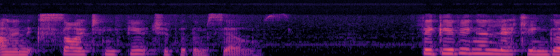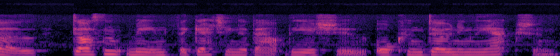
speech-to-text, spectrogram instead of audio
and an exciting future for themselves. Forgiving and letting go doesn't mean forgetting about the issue or condoning the action.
